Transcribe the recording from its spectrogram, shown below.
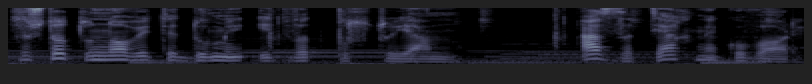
защото новите думи идват постоянно. Аз за тях не говоря.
